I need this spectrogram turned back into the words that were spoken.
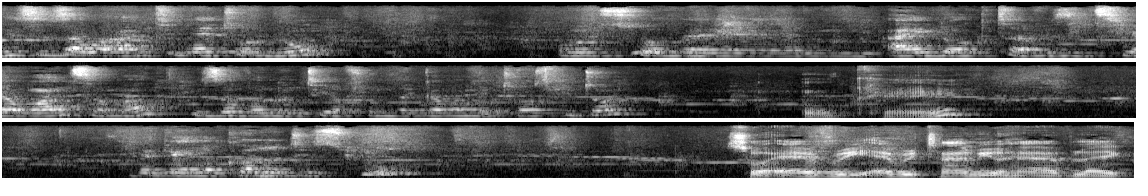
This is our antenatal room. Also, the um, eye doctor visits here once a month. He's a volunteer from the government hospital. Okay. The gynecologist room. So every every time you have like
